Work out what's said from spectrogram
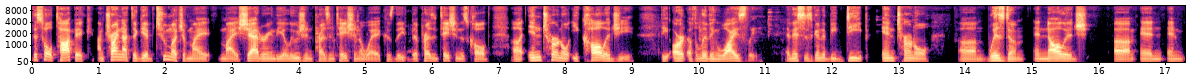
this whole topic, I'm trying not to give too much of my my shattering the illusion presentation away because the the presentation is called uh, internal ecology, the art of living wisely, and this is going to be deep internal um, wisdom and knowledge um, and and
